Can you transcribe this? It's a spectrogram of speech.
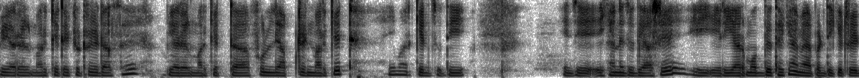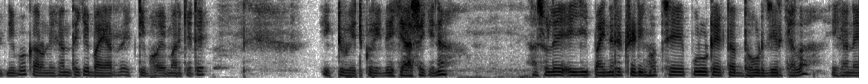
বিআরএল মার্কেট একটা ট্রেড আছে। বিআরএল মার্কেটটা ফুললি আপট্রেন্ড মার্কেট এই মার্কেট যদি, এই যে এখানে যদি আসে, এই এরিয়ার মধ্যে থেকে আমি অ্যাপের দিকে ট্রেড নিব। কারণ এখান থেকে বায়ার অ্যাক্টিভ হয় মার্কেটে একটু ওয়েট করি, দেখে আসে কি না আসলে এই বাইনারি ট্রেডিং হচ্ছে পুরোটা একটা ধৈর্যের খেলা। এখানে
